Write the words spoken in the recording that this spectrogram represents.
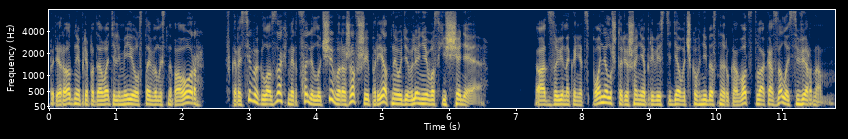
Природный преподаватель Мия уставилась на Баор. В красивых глазах мерцали лучи, выражавшие приятное удивление и восхищение. Адзуи наконец понял, что решение привести девочку в небесное руководство оказалось верным.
